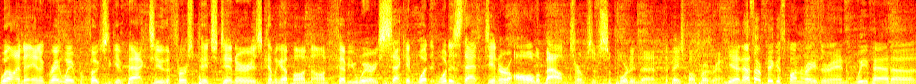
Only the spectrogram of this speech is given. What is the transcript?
Well, and a, and a great way for folks to give back to the first pitch dinner is coming up on, on February 2nd. What what is that dinner all about in terms of supporting the, the baseball program? Yeah, that's our biggest fundraiser, and we've had a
